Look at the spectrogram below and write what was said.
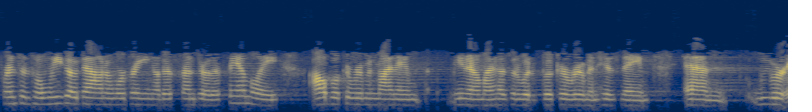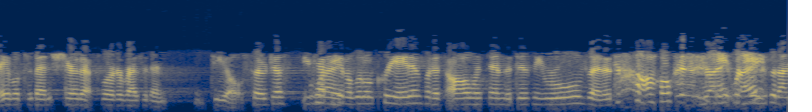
for instance, when we go down and we're bringing other friends or other family, I'll book a room in my name. You know, my husband would book a room in his name, and we were able to then share that Florida resident deal. So just you have right. to get a little creative, but it's all within the Disney rules, and it's all right, right. things that I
